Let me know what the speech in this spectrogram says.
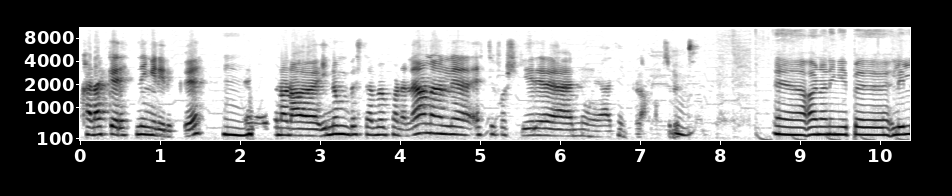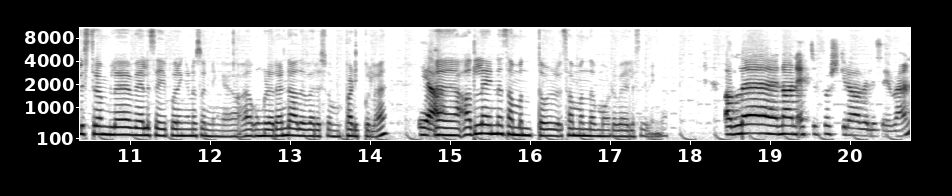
கணக்கு retninger இருக்கு நான் இன்னும் bestemmer பண்ணல ஆனால் er noe jeg tenker da, absolutt. ஆனால் நீங்கள் இப்போ லில்லிஸ்ட்ரமில் வேலை செய்ய போகிறீங்கன்னு சொன்னீங்க அஹ், உங்களோட ரெண்டாவது வருஷம் படிப்பில் Ja. அதில் என்ன சம்பந்தத்தோட சம்பந்தமோட வேலை செய்வீங்க Alle நான் etterforsker av velesøveren.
